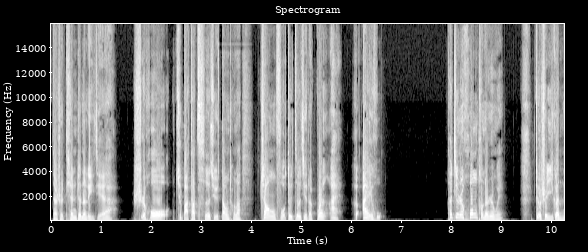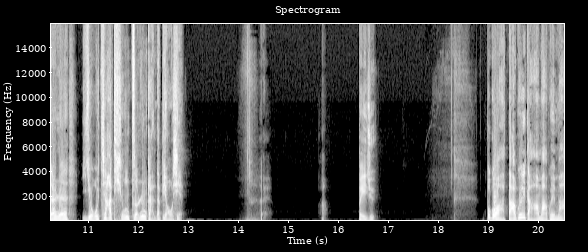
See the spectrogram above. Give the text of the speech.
但是天真的李杰事后却把他此举当成了丈夫对自己的关爱和爱护。他竟然荒唐的认为，这是一个男人有家庭责任感的表现。悲剧。不过打归打，骂归骂，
